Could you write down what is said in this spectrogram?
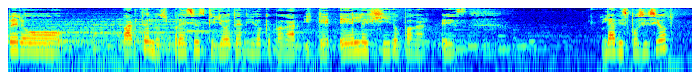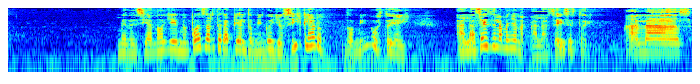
Pero parte de los precios que yo he tenido que pagar y que he elegido pagar es la disposición. Me decían, oye, ¿me puedes dar terapia el domingo? Y yo, sí, claro, domingo estoy ahí. A las 6 de la mañana, a las 6 estoy. A las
